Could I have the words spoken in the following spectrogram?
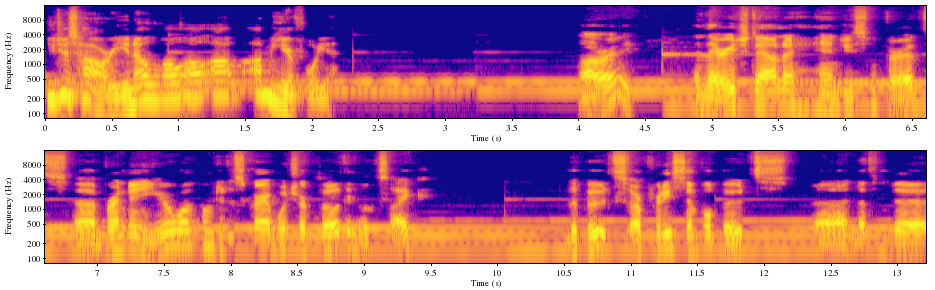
you just holler. You know, I'll, I'll, I'll, I'm here for you." Alrighty. And they reach down and hand you some threads. Uh, Brendan, you're welcome to describe what your clothing looks like. The boots are pretty simple boots. Uh, nothing to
